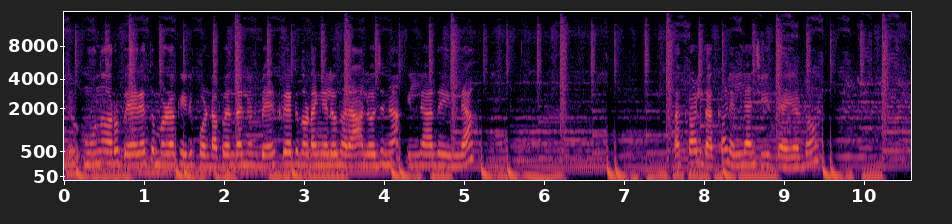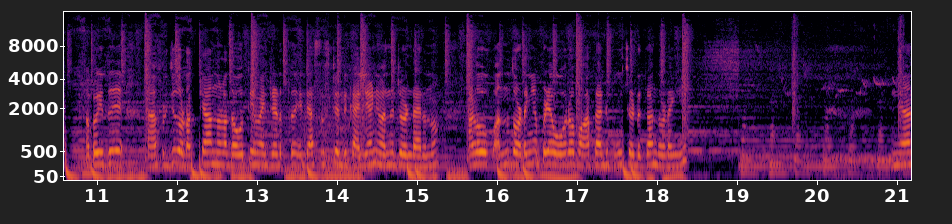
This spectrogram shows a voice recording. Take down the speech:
ഒരു മൂന്നാറ് പേരെത്തുമ്പോഴൊക്കെ ഇരിപ്പുണ്ട്. അപ്പോൾ എന്തായാലും ഒരു ബേക്കറി ആയിട്ട് തുടങ്ങിയാലോ എന്നൊരു ആലോചന ഇല്ലാതെ ഇല്ല. തക്കാളി തക്കാളി എല്ലാം ചീത്തയായി കേട്ടോ. അപ്പോൾ ഇത് ഫ്രിഡ്ജ് തുടയ്ക്കാന്നുള്ള ദൗത്യം ഏറ്റെടുത്ത് എന്റെ അസിസ്റ്റന്റ് കല്യാണി വന്നിട്ടുണ്ടായിരുന്നു. ആൾ വന്ന് തുടങ്ങിയപ്പോഴേ ഓരോ പാർട്ടായിട്ട് പൂച്ചെടുക്കാൻ തുടങ്ങി. ഞാൻ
